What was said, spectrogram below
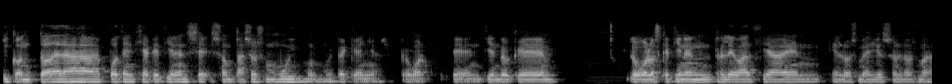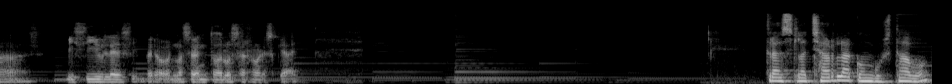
y con toda la potencia que tienen, son pasos muy, muy, muy pequeños. Pero bueno, eh, entiendo que luego los que tienen relevancia en, en, los medios son los más visibles, pero no se ven todos los errores que hay. Tras la charla con Gustavo,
